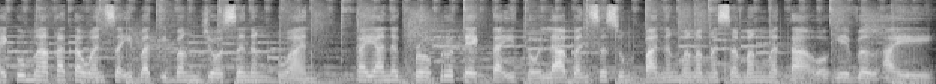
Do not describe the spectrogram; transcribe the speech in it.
ay kumakatawan sa iba't ibang diyosa ng buwan, kaya nagproprotekta ito laban sa sumpa ng mga masamang mata o evil eye.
